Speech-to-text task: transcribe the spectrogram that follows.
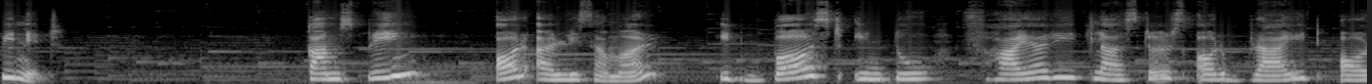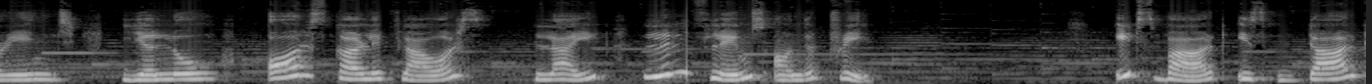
pinnate. Come spring or early summer, it bursts into fiery clusters or bright orange, yellow, or scarlet flowers like little flames on the tree. Its bark is dark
